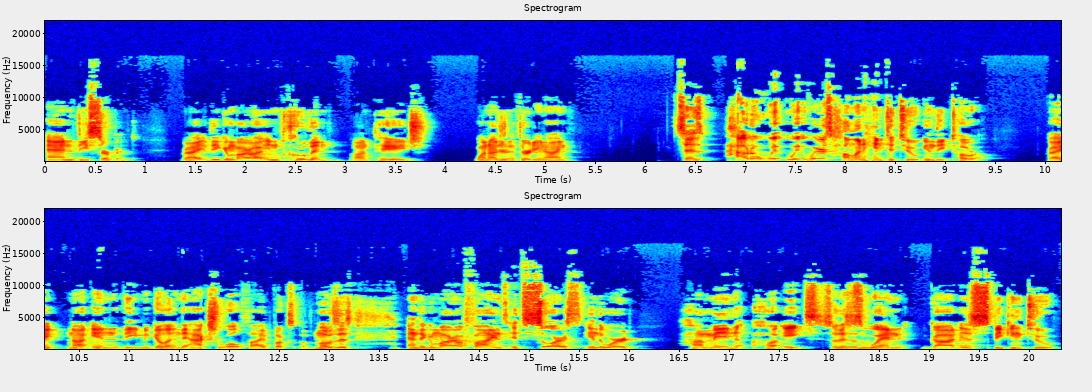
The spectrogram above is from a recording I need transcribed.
and the serpent. Right? The Gemara in Chulin on page 139 says, how do, we, where's Haman hinted to in the Torah? Right? Not in the Megillah, in the actual five books of Moses. And the Gemara finds its source in the word Hamin ha'etz. So this is when God is speaking to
